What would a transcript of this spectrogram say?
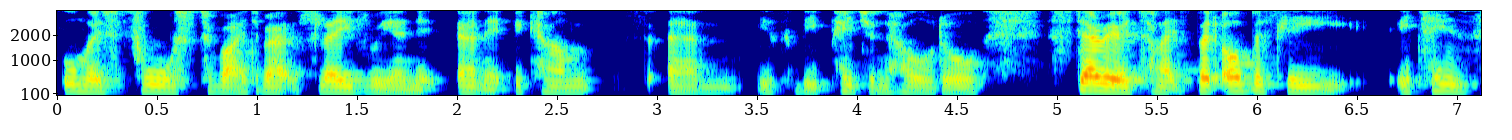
almost forced to write about slavery, and it and it becomes um, you can be pigeonholed or stereotyped. But obviously, it is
